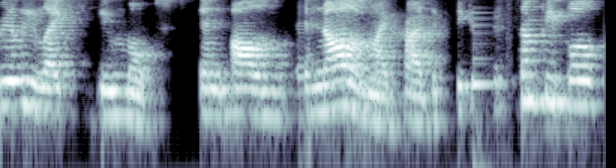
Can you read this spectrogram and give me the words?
really like to do most in all of, in all of my projects because some people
